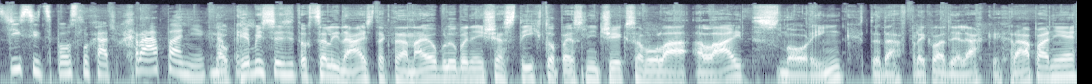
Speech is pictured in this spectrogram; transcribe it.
tisíc poslucháčov. Chrápanie, No chápeš? keby ste si to chceli nájsť, tak tá najobľúbenejšia z týchto pesničiek sa volá Light Snoring, teda v preklade ľahké chrápanie.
